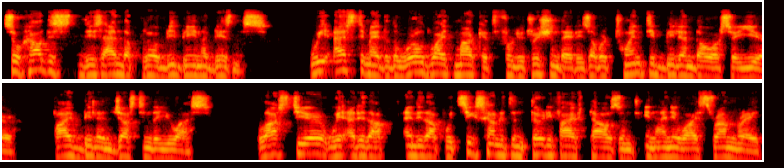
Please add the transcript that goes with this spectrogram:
So how does this end up being a business? We estimate that the worldwide market for nutrition data is over $20 billion a year, 5 billion just in the US. Last year, we ended up, ended up with 635,000 in annualized run rate,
